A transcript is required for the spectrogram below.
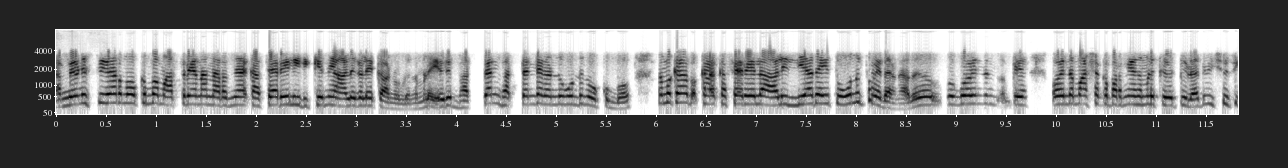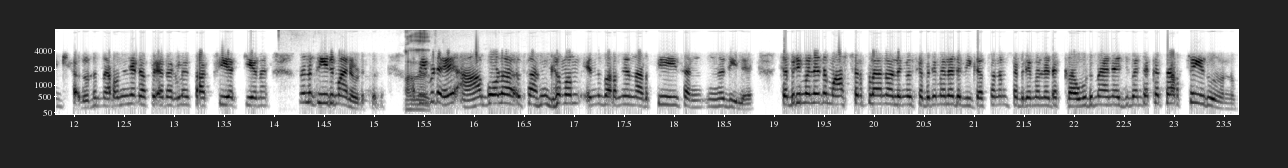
കമ്മ്യൂണിസ്റ്റുകാർ നോക്കുമ്പോൾ മാത്രമേ നിറഞ്ഞ കസേരയിൽ ഇരിക്കുന്ന ആളുകളെ കാണുള്ളൂ. നമ്മൾ ഒരു ഭക്തൻ ഭക്തന്റെ കണ്ണുകൊണ്ട് നോക്കുമ്പോൾ നമുക്ക് ആ കസേരയിൽ ആളില്ലാതായി തോന്നിപ്പോയതാണ്. അത് ഗോവിന്ദൻ ഗോവിന്ദ മാഷൊക്കെ പറഞ്ഞാൽ നമ്മൾ കേട്ടില്ല അത് വിശ്വസിക്കുക അതുകൊണ്ട് നിറഞ്ഞ കസേരകളെ സാക്ഷിയാക്കിയാണ് നല്ല തീരുമാനം എടുത്തത് അപ്പൊ ഇവിടെ ആഗോള സംഗമം എന്ന് പറഞ്ഞ് നടത്തിയ ഈ സംഗതിയിൽ ശബരിമലയുടെ മാസ്റ്റർ പ്ലാനോ അല്ലെങ്കിൽ ശബരിമലയുടെ വികസനം ശബരിമലയുടെ ക്രൗഡ് മാനേജ്മെന്റ് ഒക്കെ ചർച്ച ചെയ്തു തന്നു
